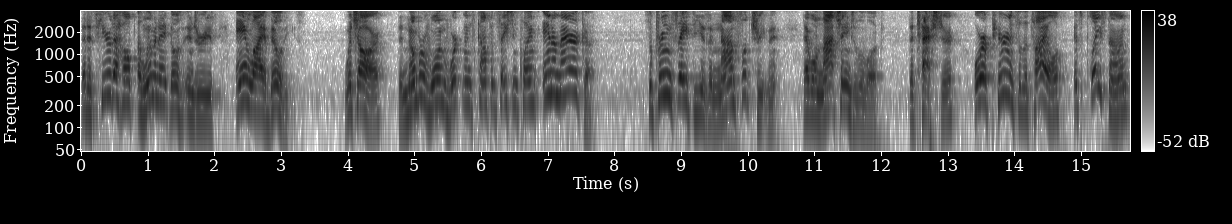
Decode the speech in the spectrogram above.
that is here to help eliminate those injuries and liabilities, which are the number one workman's compensation claim in America. Supreme Safety is a non slip treatment that will not change the look, the texture, or appearance of the tile it's placed on,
